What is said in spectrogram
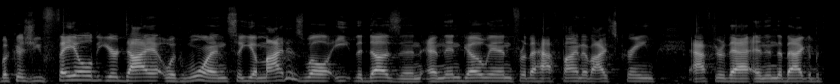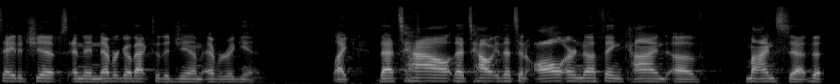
because you failed your diet with one, so you might as well eat the dozen and then go in for the half pint of ice cream after that, and then the bag of potato chips, and then never go back to the gym ever again. Like that's how that's how that's an all or nothing kind of mindset. The,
